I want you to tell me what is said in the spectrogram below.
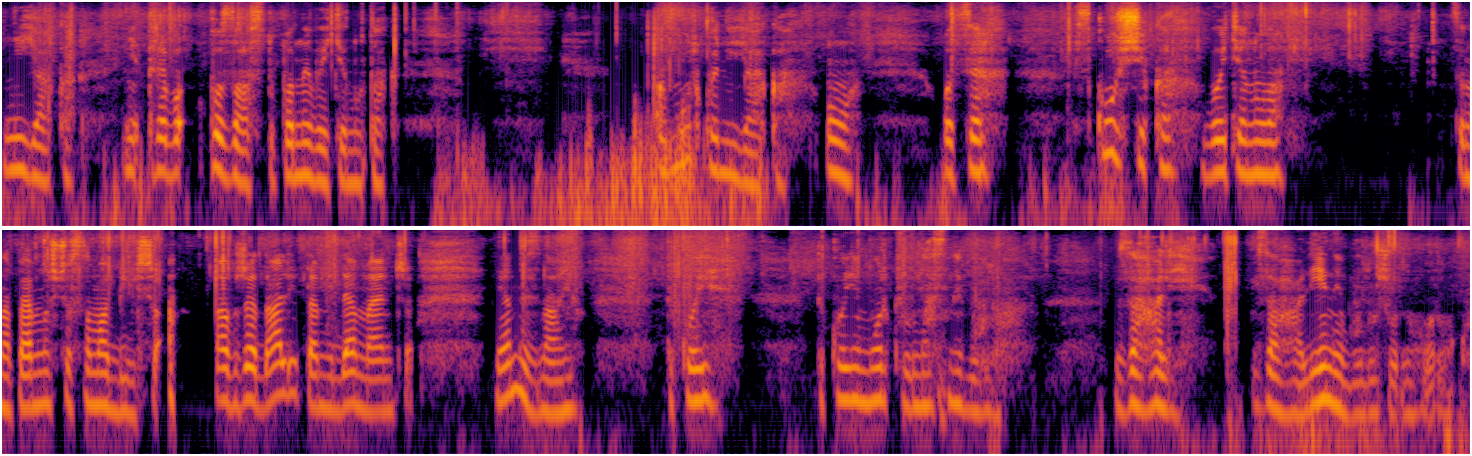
ніяка. Ні, треба по заступа не витягну так. А морква ніяка. О, оце з кущика витягнула. Це, напевно, що сама більша. А вже далі там йде менше. Я не знаю. Такої, такої моркви в нас не було. Взагалі. Взагалі не було жодного року.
